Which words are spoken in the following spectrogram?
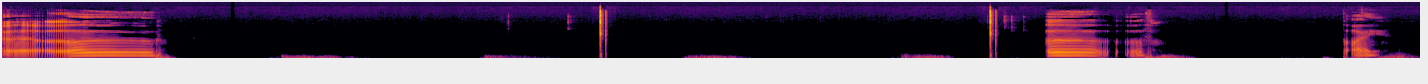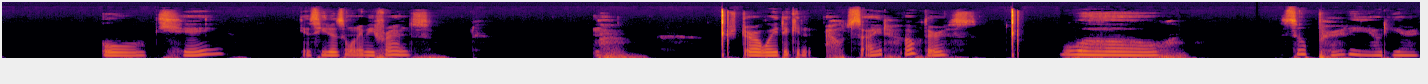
Uh, bye. Okay. Guess he doesn't want to be friends. Is there a way to get outside? Oh, there is. Whoa. So pretty out here.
